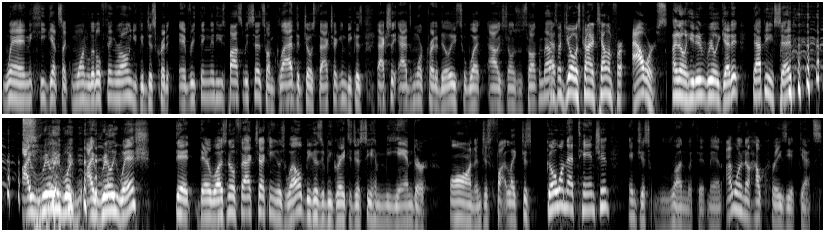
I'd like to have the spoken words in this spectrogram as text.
when he gets like one little thing wrong. You could discredit everything that he's possibly said. So I'm glad that Joe's fact checking because it actually adds more credibility to what Alex Jones was talking about. That's what Joe was trying to tell him for hours. I know he didn't really get it. That being said, I really would. I really wish that there was no fact checking as well because it'd be great to just see him meander on and just fi- like just go on that tangent and just run with it, man. I want to know how crazy it gets.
